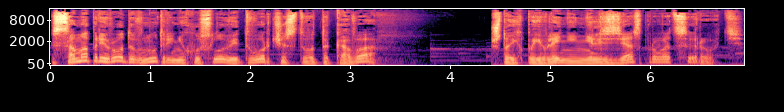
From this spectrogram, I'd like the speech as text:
Сама природа внутренних условий творчества такова, что их появление нельзя спровоцировать,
